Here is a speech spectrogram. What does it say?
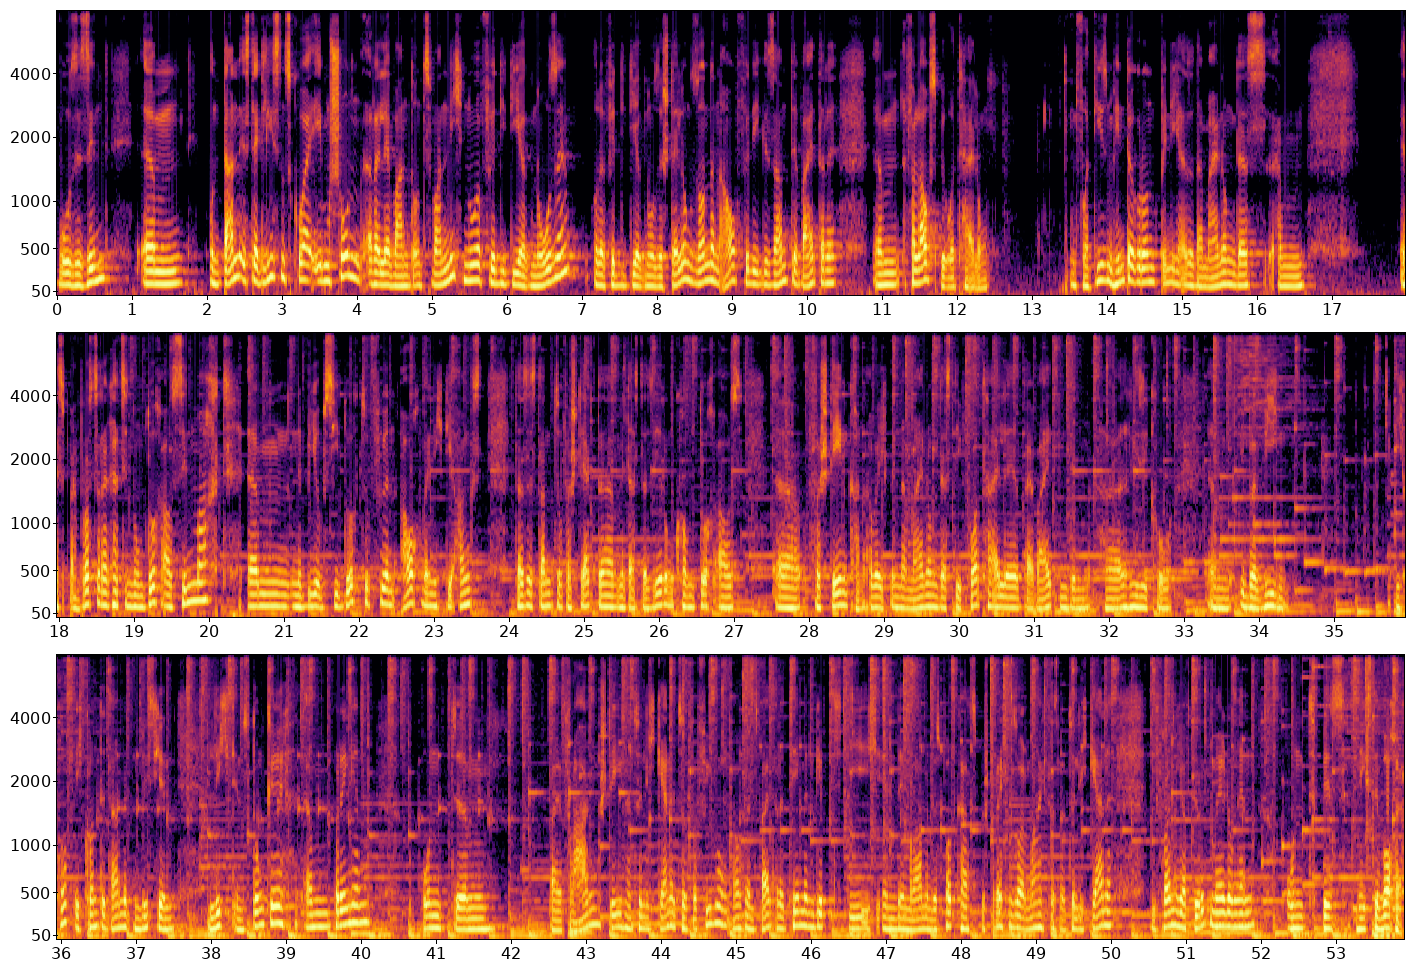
wo sie sind. Ähm, und dann ist der Gleason Score eben schon relevant und zwar nicht nur für die Diagnose oder für die Diagnosestellung, sondern auch für die gesamte weitere ähm, Verlaufsbeurteilung. Und vor diesem Hintergrund bin ich also der Meinung, dass ähm, es beim Prostatakarzinom durchaus Sinn macht, ähm, eine Biopsie durchzuführen, auch wenn ich die Angst, dass es dann zu verstärkter Metastasierung kommt, durchaus äh, verstehen kann. Aber ich bin der Meinung, dass die Vorteile bei weitem dem äh, Risiko ähm, überwiegen. Ich hoffe, ich konnte damit ein bisschen Licht ins Dunkel ähm, bringen und bei Fragen stehe ich natürlich gerne zur Verfügung. Auch wenn es weitere Themen gibt, die ich in dem Rahmen des Podcasts besprechen soll, mache ich das natürlich gerne. Ich freue mich auf die Rückmeldungen und bis nächste Woche.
